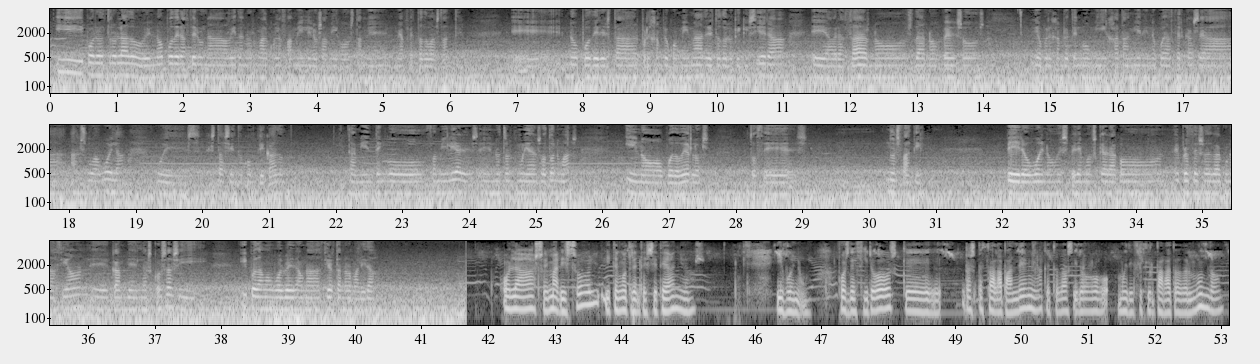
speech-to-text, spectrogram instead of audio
Y por otro lado, el no poder hacer una vida normal con la familia y los amigos también me ha afectado bastante. Eh, no poder estar, por ejemplo, con mi madre todo lo que quisiera, eh, abrazarnos, darnos besos. Yo, por ejemplo, tengo mi hija también y no puede acercarse a, a su abuela, pues está siendo complicado. También tengo familiares en otras comunidades autónomas y no puedo verlos. Entonces, no es fácil. Pero bueno, esperemos que ahora con el proceso de vacunación eh, cambien las cosas y, y podamos volver a una cierta normalidad. Hola, soy Marisol y tengo 37 años. Y bueno, pues deciros que respecto a la pandemia, que todo ha sido muy difícil para todo el mundo,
